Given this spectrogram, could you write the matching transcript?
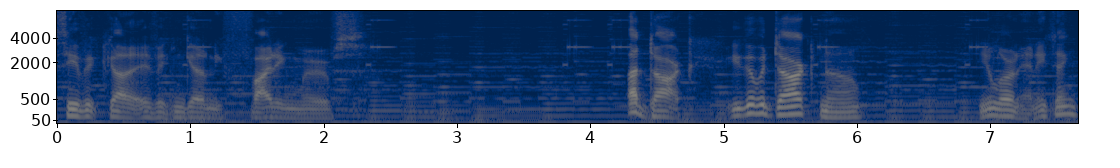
see if it got if it can get any fighting moves. Ah, dark. You go with dark? No. Can you learn anything?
